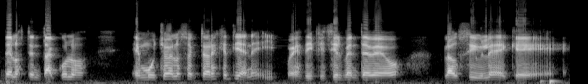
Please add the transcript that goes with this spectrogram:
de los tentáculos en muchos de los sectores que tiene y pues difícilmente veo plausible de que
